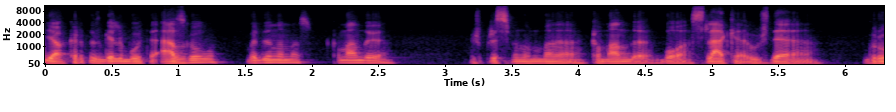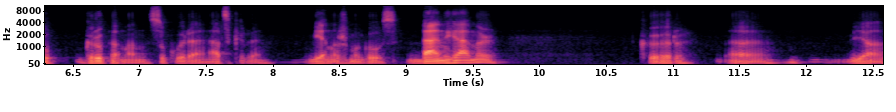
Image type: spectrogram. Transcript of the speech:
jo, kartais gali būti asgol vadinamas komandoje. Aš prisimenu, mano komanda buvo slekę uždėję grup, grupę, man sukūrė atskirą vieno žmogaus Bandhammer kur uh, jo,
